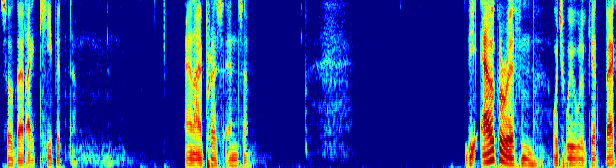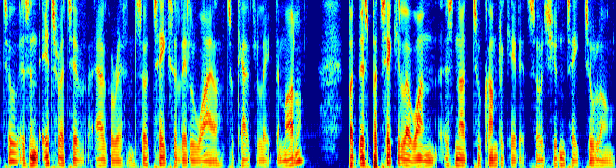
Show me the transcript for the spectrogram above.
so that I keep it and I press enter. The algorithm which we will get back to is an iterative algorithm so it takes a little while to calculate the model but this particular one is not too complicated, so it shouldn't take too long.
